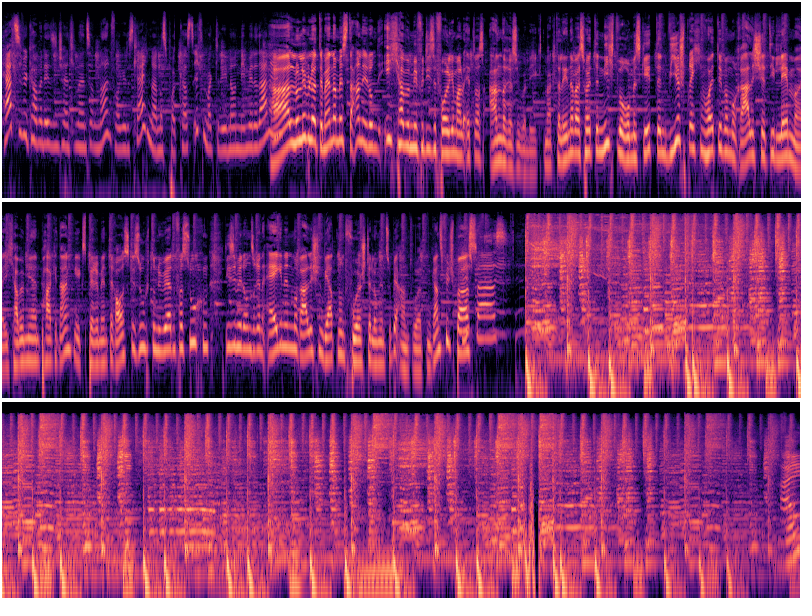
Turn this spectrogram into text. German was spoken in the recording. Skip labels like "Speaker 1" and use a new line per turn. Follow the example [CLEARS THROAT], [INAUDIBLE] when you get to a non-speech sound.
Herzlich willkommen, Ladies and Gentlemen, zu einer neuen Folge des gleichen Landes Podcasts. Ich bin Magdalena und nehme wieder Daniel.
Hallo liebe Leute, mein Name ist Daniel und ich habe mir für diese Folge mal etwas anderes überlegt. Magdalena weiß heute nicht, worum es geht, denn wir sprechen heute über moralische Dilemma. Ich habe mir ein paar Gedankenexperimente rausgesucht und wir werden versuchen, diese mit unseren eigenen moralischen Werten und Vorstellungen zu beantworten. Ganz viel Spaß.
Viel Spaß.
